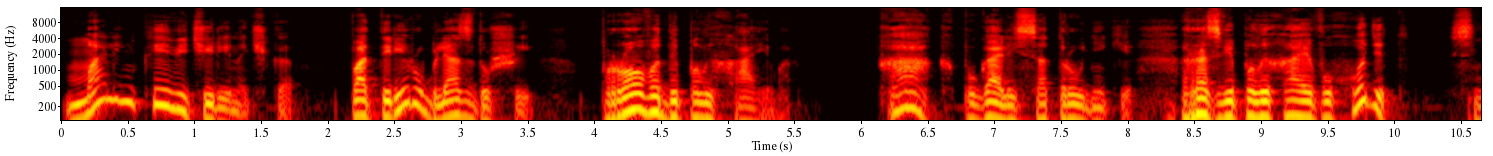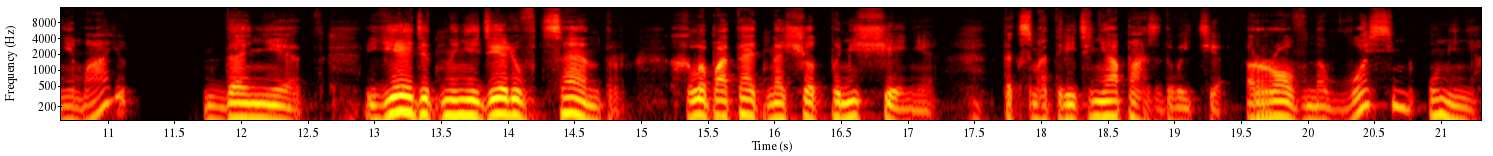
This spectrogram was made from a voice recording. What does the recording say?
«Маленькая вечериночка, по три рубля с души, проводы Полыхаева». «Как?» — пугались сотрудники. «Разве Полыхаев уходит? Снимают?» Да нет, едет на неделю в центр, хлопотать насчет помещения. Так смотрите, не опаздывайте, ровно восемь у меня.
